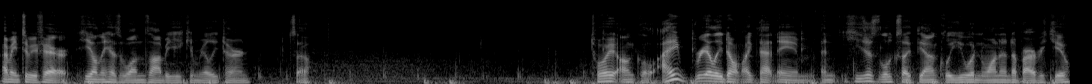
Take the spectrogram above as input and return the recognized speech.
I mean, to be fair, he only has one zombie he can really turn, so. Toy Uncle. I really don't like that name, and he just looks like the uncle you wouldn't want at a barbecue.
